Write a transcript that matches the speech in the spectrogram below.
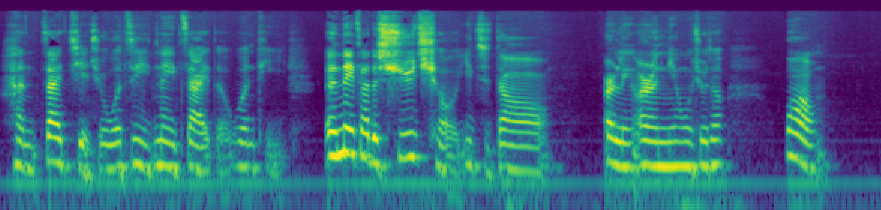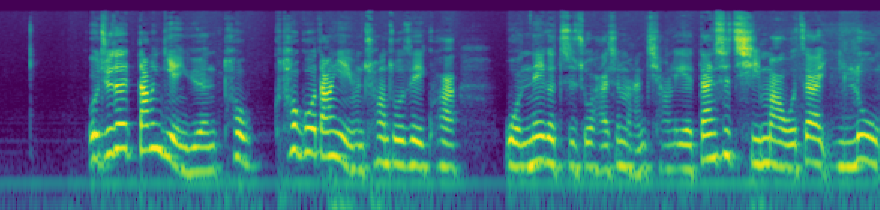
很在解决我自己内在的问题，呃，内在的需求，一直到二零二二年，我觉得哇，我觉得当演员透透过当演员创作这一块，我那个执着还是蛮强烈的。但是起码我在一路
